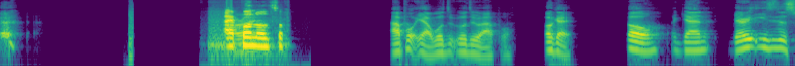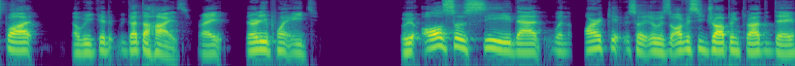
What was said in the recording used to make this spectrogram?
I- Apple Alright. also. Apple, yeah, we'll do, we'll do Apple. Okay, so again, very easy to spot. Uh, we could we got the highs right, thirty point eight two. We also see that when the market, so it was obviously dropping throughout the day,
